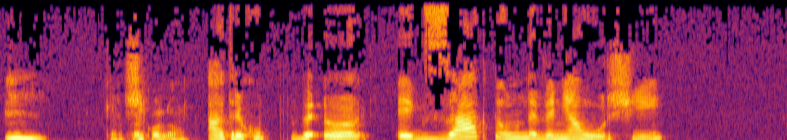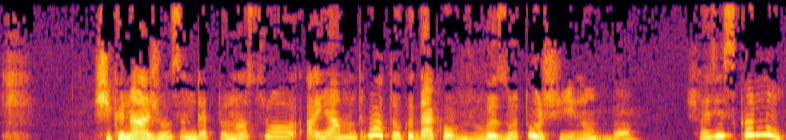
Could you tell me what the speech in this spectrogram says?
Chiar pe Și- acolo. a trecut pe, uh, exact pe unde veneau urșii și când a ajuns în dreptul nostru, a- i-am întrebat-o că dacă au văzut urșii, nu? Da. Și a zis că nu.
